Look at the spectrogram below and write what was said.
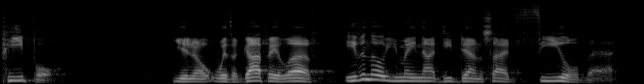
people, you know, with agape love, even though you may not deep down inside feel that,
